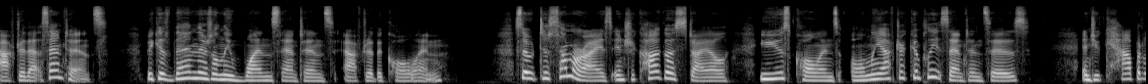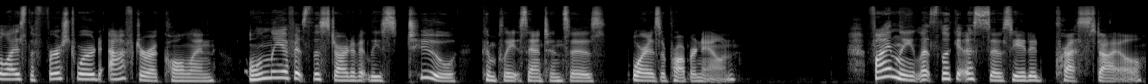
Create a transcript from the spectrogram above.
after that sentence, because then there's only one sentence after the colon. So to summarize, in Chicago style, you use colons only after complete sentences, and you capitalize the first word after a colon only if it's the start of at least two complete sentences or is a proper noun. Finally, let's look at Associated Press style.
